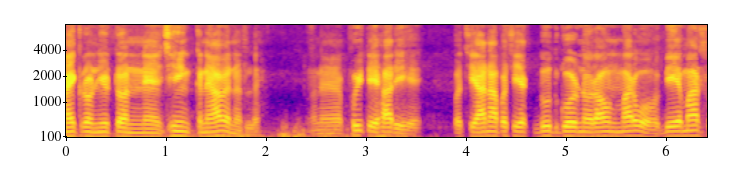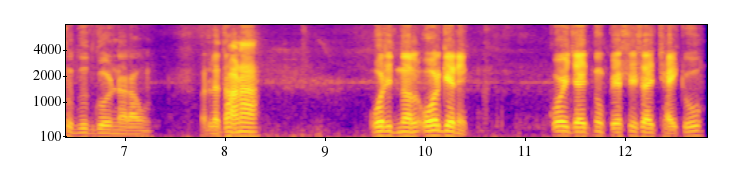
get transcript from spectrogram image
માઇક્રોન્યુટન ને ઝીંક ને આવે ને એટલે, અને ફૂટે સારી છે પછી આના પછી એક દૂધ ગોળનો રાઉન્ડ મારવો બે મારશું દૂધ ગોળના રાઉન્ડ એટલે ધાણા ઓરિજિનલ ઓર્ગેનિક. કોઈ જાતનું પેસ્ટિસાઇડ છાંટ્યું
